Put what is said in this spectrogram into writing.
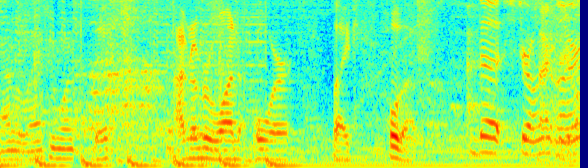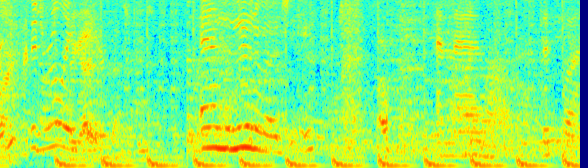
Not a laughing one. This, I'm number one, or like, hold up. The strong arm. The drooling face. And the moon emoji. And then this one.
